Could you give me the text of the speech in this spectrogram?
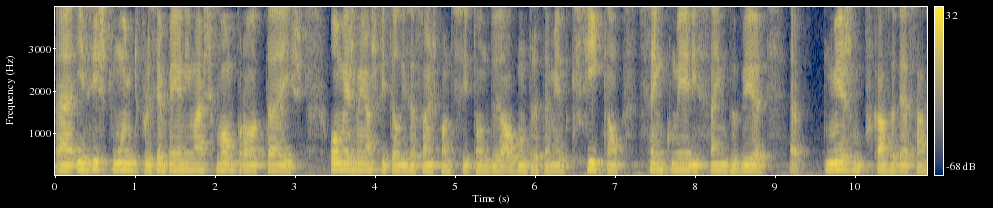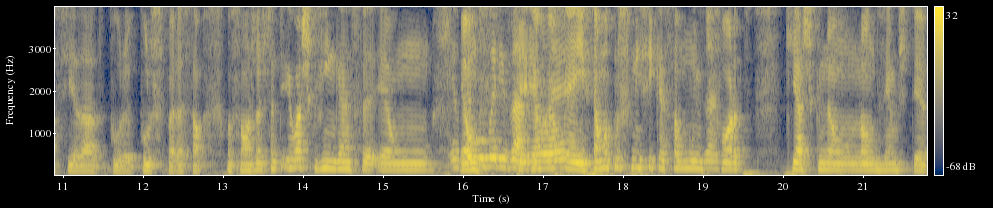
Uh, existe muito, por exemplo, em animais que vão para hotéis ou mesmo em hospitalizações quando necessitam de algum tratamento que ficam sem comer e sem beber. Uh, mesmo por causa dessa ansiedade por, por separação são aos donos. Portanto, eu acho que vingança é um. É, é um humanizado. É, é, é? é, isso, é uma personificação muito Exato. forte que acho que não, não devemos ter,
